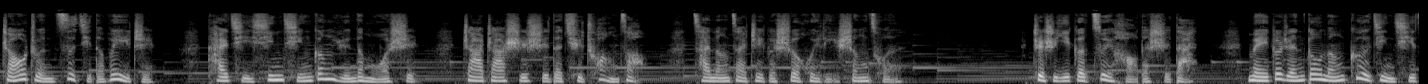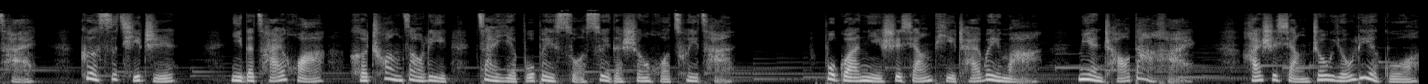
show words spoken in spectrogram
找准自己的位置，开启辛勤耕耘的模式，扎扎实实的去创造，才能在这个社会里生存。这是一个最好的时代。每个人都能各尽其才，各司其职。你的才华和创造力再也不被琐碎的生活摧残。不管你是想劈柴喂马、面朝大海，还是想周游列国、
